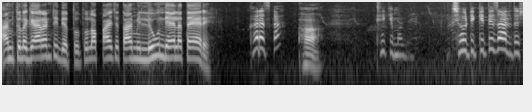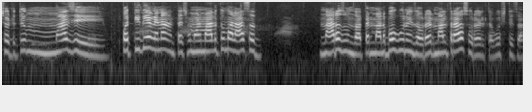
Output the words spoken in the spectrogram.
आम्ही तुला गॅरंटी देतो. तुला पाहिजे तर आम्ही लिहून द्यायला तयार आहे. खरंच का? हां. ठीक आहे मग. शेवटी किती झालं तर शेवटी तुम्ही माझे पती देव ना त्याच्यामुळे मला तुम्हाला असं नाराज होऊन जात आणि मला बघू नाही जाऊ राहील. मला त्रास होऊ राहील त्या गोष्टीचा.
